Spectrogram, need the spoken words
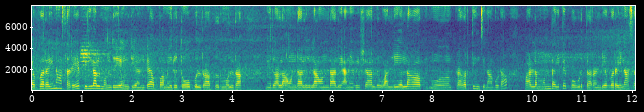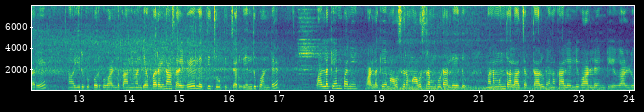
ఎవరైనా సరే పిల్లల ముందు ఏంటి అంటే అబ్బా మీరు తోపులరా దుర్ములరా మీరు అలా ఉండాలి ఇలా ఉండాలి అనే విషయాలు వాళ్ళు ఎలా ప్రవర్తించినా కూడా వాళ్ళ ముందైతే పొగుడతారండి పొగుడుతారండి ఎవరైనా సరే. ఇరుగు పొరుగు వాళ్ళు కానివ్వండి ఎవరైనా సరే వేలెత్తి చూపించరు. ఎందుకు అంటే వాళ్ళకేం పని వాళ్ళకేం అవసరం అవసరం కూడా లేదు. మన ముందు అలా చెప్తారు వెనకాల వెళ్ళి వాళ్ళేంటి వాళ్ళు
